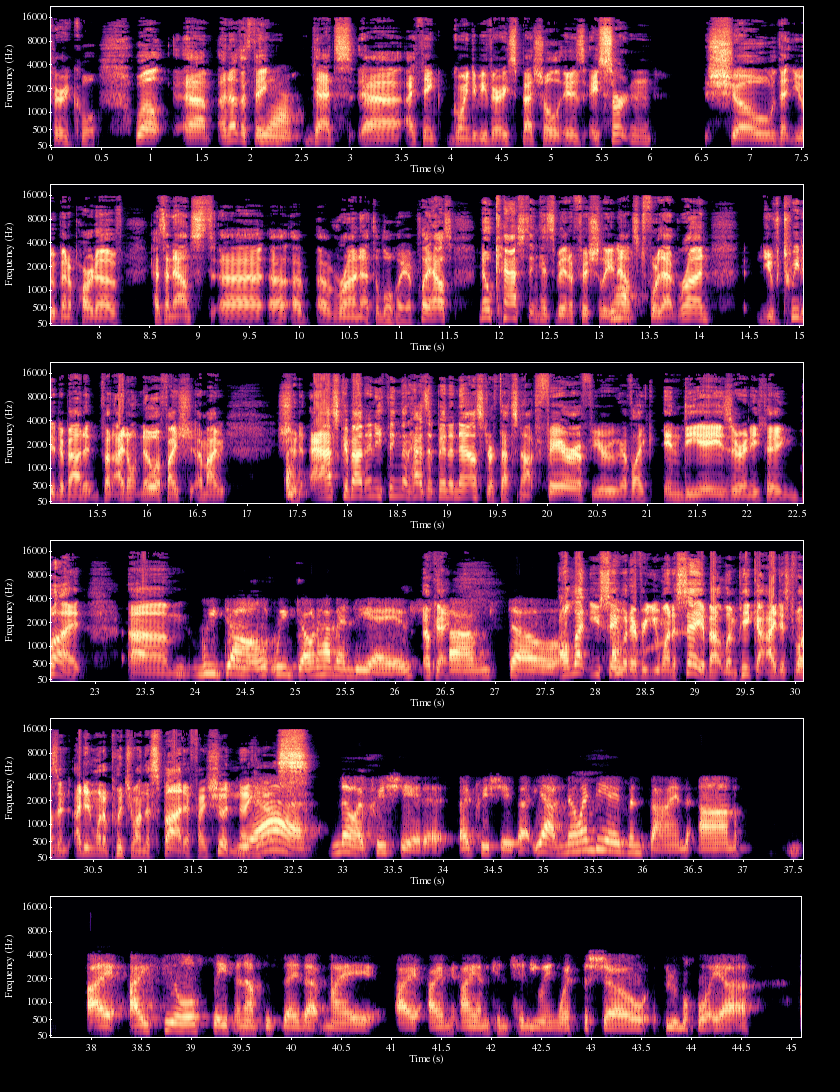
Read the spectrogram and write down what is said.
very cool. Well, um, another thing yeah. that's uh, I think going to be very special is a certain show that you have been a part of has announced uh, a, a, run at the La Jolla Playhouse. No casting has been officially yeah. announced for that run. You've tweeted about it, but I don't know if I should. Am I should ask about anything that hasn't been announced, or if that's not fair, if you have like NDAs or anything. But um, we don't. We don't have NDAs. Okay. Um, so I'll let you say whatever you want to say about Lempicka. I just wasn't. I didn't want to put you on the spot if I shouldn't. I yeah. guess. No, I appreciate it. I appreciate that. Yeah. No NDA has been signed. Um, I I feel safe enough to say that my I I'm I am continuing with the show through La Jolla.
